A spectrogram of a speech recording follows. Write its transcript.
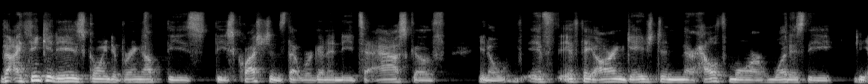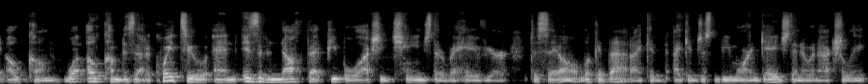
the, i think it is going to bring up these these questions that we're going to need to ask of you know if if they are engaged in their health more what is the the outcome? What outcome does that equate to? And is it enough that people will actually change their behavior to say oh look at that. I could i could just be more engaged and it would actually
